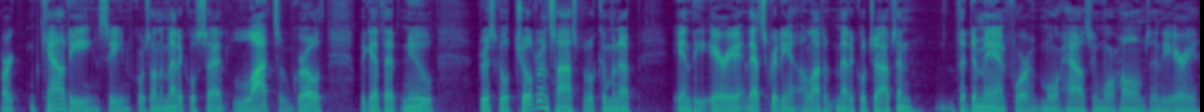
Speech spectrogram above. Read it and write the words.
our county seat. Of course, on the medical side, lots of growth. We got that new Driscoll Children's Hospital coming up in the area, and that's creating a lot of medical jobs and the demand for more housing, more homes in the area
